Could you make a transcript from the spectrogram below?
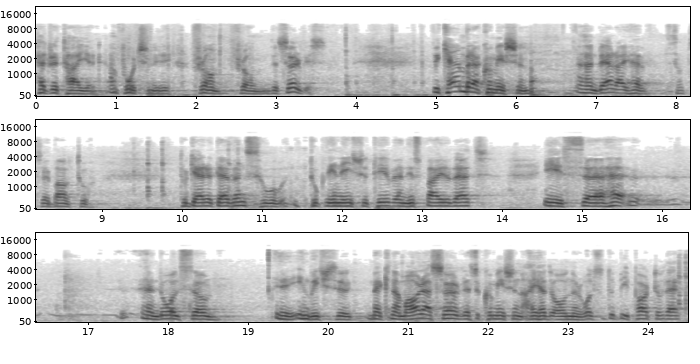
had retired, unfortunately, from, from the service. The Canberra Commission, and there I have to say, about to, to Gareth Evans, who took the initiative and inspired that, is, uh, and also uh, in which uh, McNamara served as a commission. I had the honor also to be part of that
